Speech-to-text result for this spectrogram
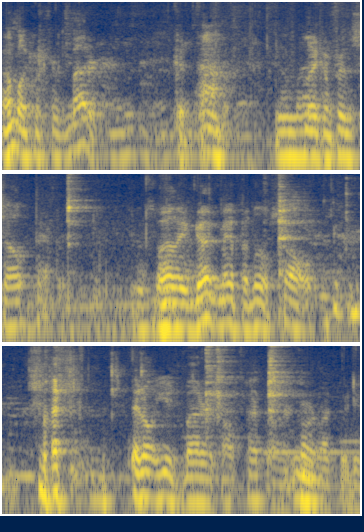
I'm looking for the butter. Couldn't Ah, no butter. Looking for the salt and pepper. That's Well, fine. they dug me up a little salt, but they don't use butter, salt, pepper, or corn like we do.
